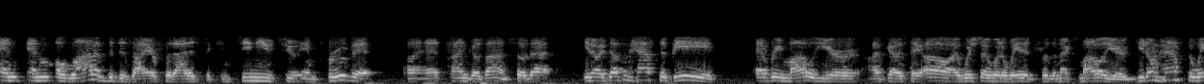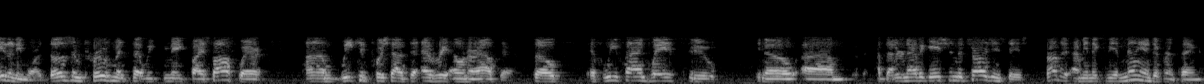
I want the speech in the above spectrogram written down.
And and a lot of the desire for that is to continue to improve it uh, as time goes on, so that you know it doesn't have to be every model year, I've got to say, oh, I wish I would have waited for the next model year. You don't have to wait anymore. Those improvements that we can make by software, um, we can push out to every owner out there. So if we find ways to, you know, um, a better navigation to charging stations, I mean, it could be a million different things.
